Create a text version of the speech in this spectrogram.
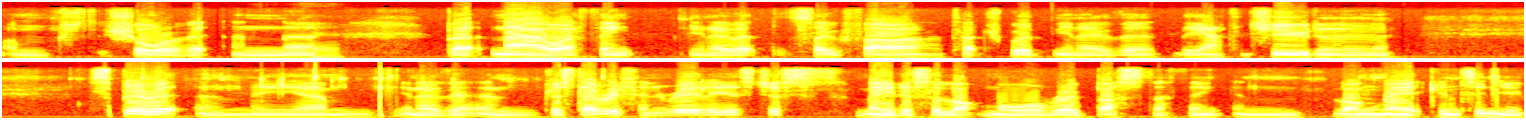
I'm sure of it. And uh, Yeah. but now I think you know that so far, Touchwood, you know the the attitude and the spirit and the um, you know the, and just everything really has just made us a lot more robust. I think, and long may it continue.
